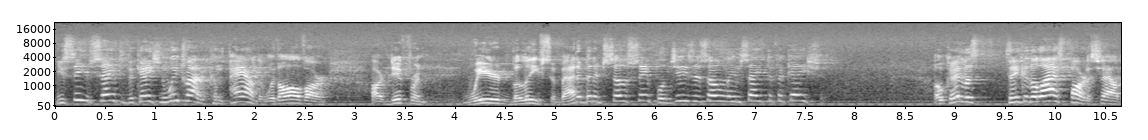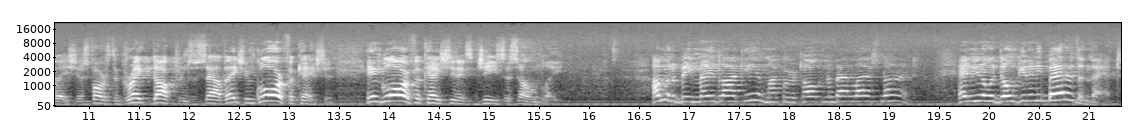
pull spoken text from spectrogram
You see, sanctification, we try to compound it with all of our, our different weird beliefs about it, but it's so simple. Jesus only in sanctification. Okay, let's think of the last part of salvation as far as the great doctrines of salvation glorification. In glorification, it's Jesus only. I'm going to be made like Him, like we were talking about last night. And you know, it don't get any better than that.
